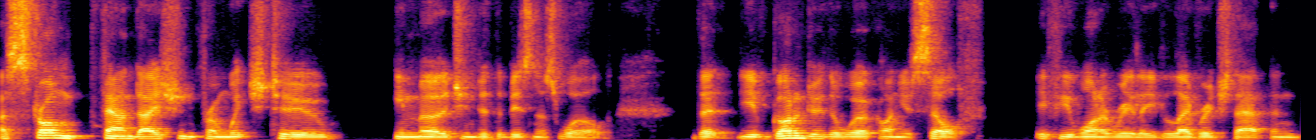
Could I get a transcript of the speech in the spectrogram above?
a strong foundation from which to emerge into the business world. That you've got to do the work on yourself if you want to really leverage that and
